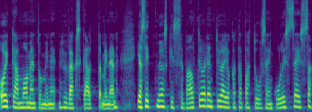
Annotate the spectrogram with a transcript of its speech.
oikean momentumin hyväksikäyttäminen. Ja sitten myöskin se valtioiden työ, joka tapahtuu usein kulisseissa,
